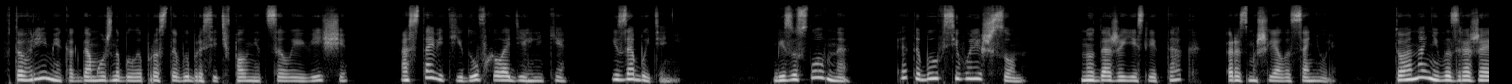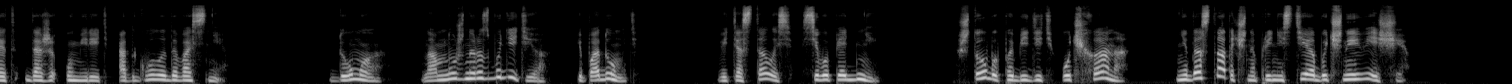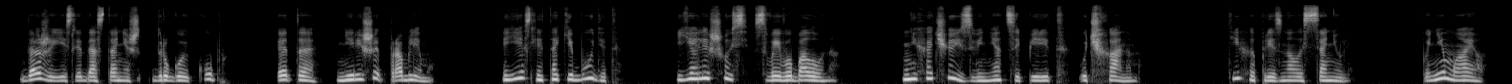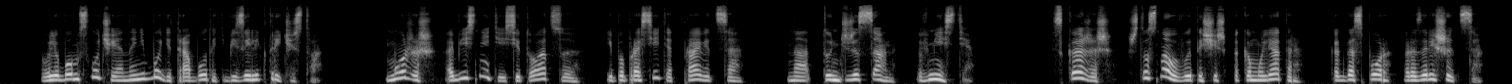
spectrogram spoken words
В то время, когда можно было просто выбросить вполне целые вещи, оставить еду в холодильнике и забыть о ней. Безусловно, это был всего лишь сон. Но даже если так, размышляла Санюля, то она не возражает даже умереть от голода во сне. «Думаю, нам нужно разбудить ее и подумать. Ведь осталось всего пять дней. Чтобы победить Учхана, недостаточно принести обычные вещи. Даже если достанешь другой куб, это не решит проблему. Если так и будет, я лишусь своего баллона. Не хочу извиняться перед Учханом. Тихо призналась Санюль. Понимаю. В любом случае она не будет работать без электричества. Можешь объяснить ей ситуацию и попросить отправиться на Тунджисан вместе. Скажешь, что снова вытащишь аккумулятор, когда спор разрешится.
